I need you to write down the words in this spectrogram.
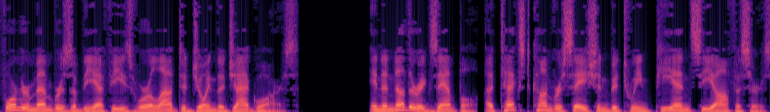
former members of the FEs were allowed to join the Jaguars. In another example, a text conversation between PNC officers,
